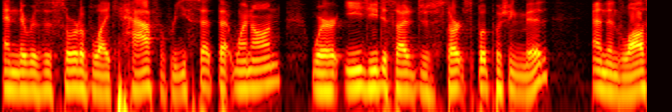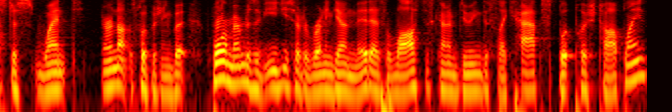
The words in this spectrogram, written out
and there was this sort of like half reset that went on where EG decided to start split pushing mid and then Lost just went or not split pushing, but four members of EG started running down mid as Lost is kind of doing this like half split push top lane,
